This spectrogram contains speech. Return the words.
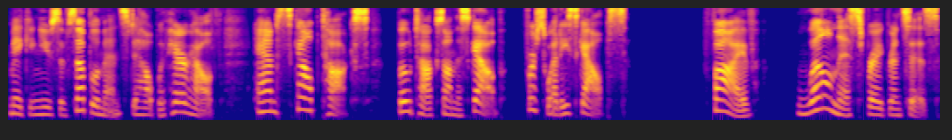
making use of supplements to help with hair health, and scalp tox, Botox on the scalp, for sweaty scalps. 5. Wellness fragrances.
